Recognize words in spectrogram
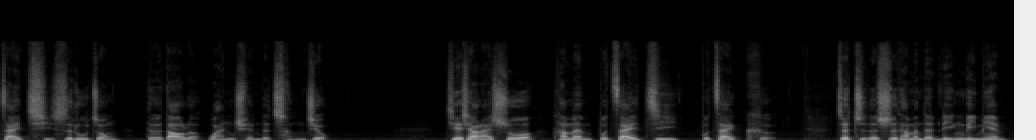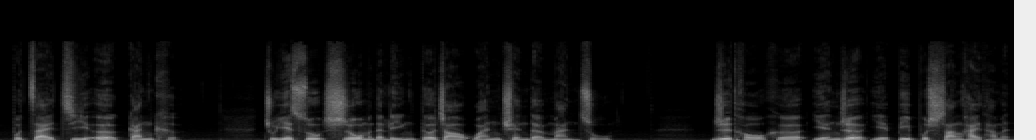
在启示录中得到了完全的成就。接下来说，他们不再饥，不再渴。这指的是他们的灵里面。不再饥饿干渴，主耶稣使我们的灵得着完全的满足，日头和炎热也必不伤害他们。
